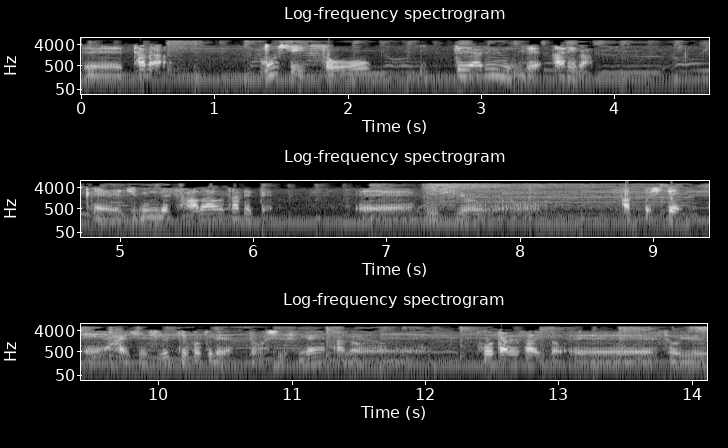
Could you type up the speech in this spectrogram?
で、ただ、もしそう言ってやるんであれば、えー、自分でサーバーを立てて、えー、技術をアップして、えー、配信するっていうことでやってほしいですね。あのポータルサイト、えー、そういう、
